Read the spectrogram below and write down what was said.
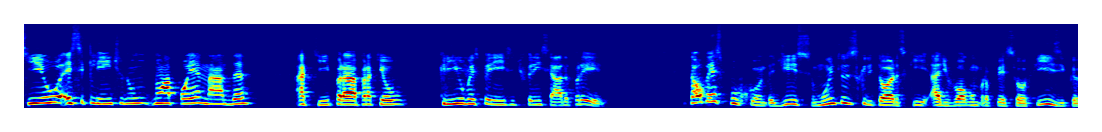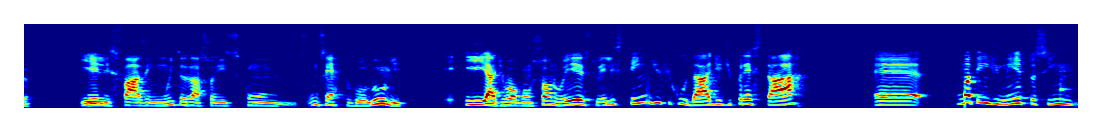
que eu, esse cliente não, não apoia nada aqui para que eu crie uma experiência diferenciada para ele. Talvez por conta disso, muitos escritórios que advogam para pessoa física e eles fazem muitas ações com um certo volume e advogam só no êxito, eles têm dificuldade de prestar é, um atendimento assim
